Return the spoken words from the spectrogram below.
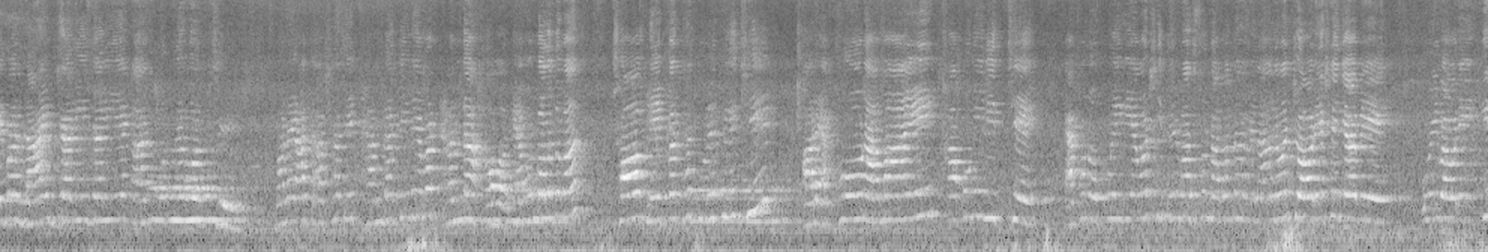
এবার লাইট জ্বালিয়ে জ্বালিয়ে কাজ করতে হচ্ছে। মানে আজ আসাতে ঠান্ডার দিনে আবার ঠান্ডা হাওয়া, কেমন বলো তো মা? সব লেপ কাঁথা তুলে ফেলেছি, আর এখন আমায় ছাপুনি দিচ্ছে। এখন ওপরে গিয়ে আমার শীতের বস্ত্র নামাতে হবে, নাহলে আমার জ্বর এসে যাবে। ওই বাবারে, কি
